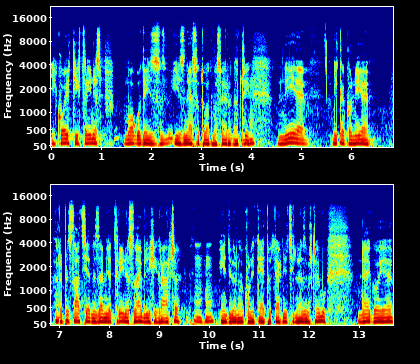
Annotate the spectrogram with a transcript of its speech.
i koji tih 13 mogu da iz, iznesu tu atmosferu. Znači, uh -huh. nije, nikako nije reprezentacija jedne zemlje 13 najboljih igrača, uh -huh. individualnom kvalitetu, tehnici ili ne znam čemu, nego je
